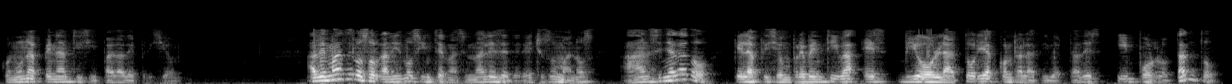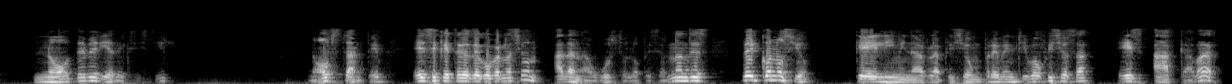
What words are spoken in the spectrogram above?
con una pena anticipada de prisión. Además de los organismos internacionales de derechos humanos, han señalado que la prisión preventiva es violatoria contra las libertades y por lo tanto no debería de existir. No obstante, el secretario de Gobernación, Adán Augusto López Hernández, reconoció que eliminar la prisión preventiva oficiosa es acabar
